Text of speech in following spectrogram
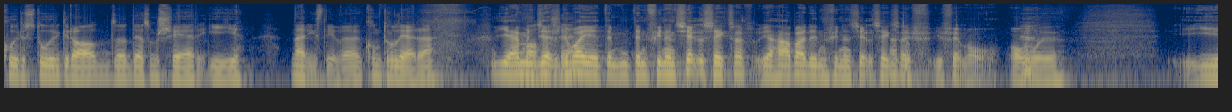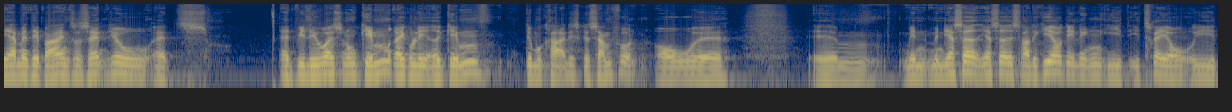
hvor stor grad det som skjer i næringslivet, kontrollerer Ja, men Hva som jeg, skjer? det var i den, den finansielle sektor. Jeg har arbeidet i den finansielle sektor i, i fem år. Og øh, ja, men det er bare interessant jo, at, at vi lever i sådan nogle gennemregulerede, gennemdemokratiske samfund. Og, øh, øh, men, men jeg, sad, jeg sad i strategiafdelingen i, i tre år i et,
